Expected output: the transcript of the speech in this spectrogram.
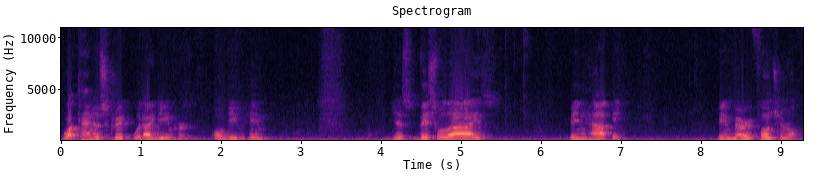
what kind of script would I give her or give him? Just visualize being happy, being very functional.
